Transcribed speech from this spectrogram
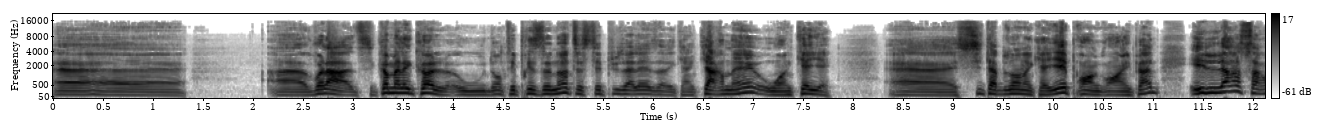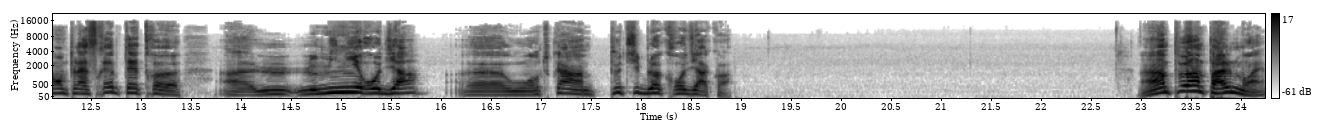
Euh, voilà, c'est comme à l'école ou dans tes prises de notes, est plus à l'aise avec un carnet ou un cahier. si tu as besoin d'un cahier, prends un grand iPad. Et là, ça remplacerait peut-être le, le, mini Rodia, ou en tout cas un petit bloc Rodia, quoi. Un peu un palme, ouais.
